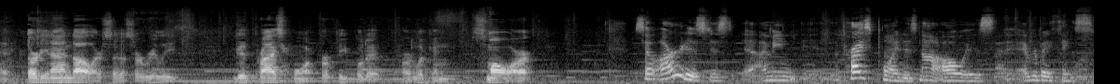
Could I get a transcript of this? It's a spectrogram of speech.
at $39. So it's a really good price point for people that are looking small art. So art is just, I mean, the price point is not always, everybody thinks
